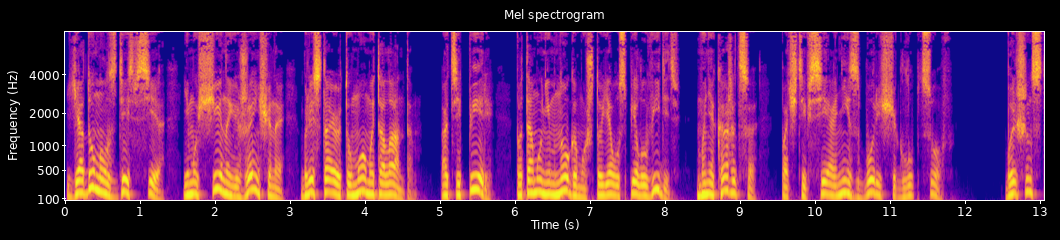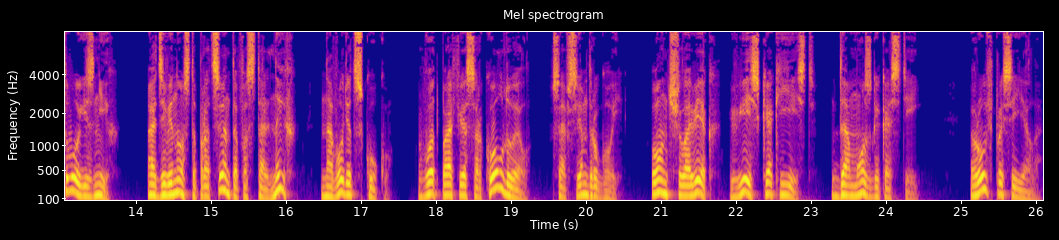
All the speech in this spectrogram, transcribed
я думал, здесь все, и мужчины, и женщины, блистают умом и талантом. А теперь, по тому немногому, что я успел увидеть, мне кажется, почти все они сборище глупцов. Большинство из них, а 90% остальных наводят скуку. Вот профессор Колдуэлл совсем другой. Он человек, весь как есть, до мозга костей. Руфь просияла.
